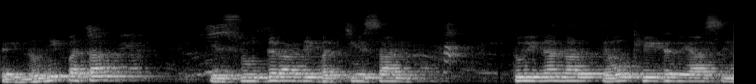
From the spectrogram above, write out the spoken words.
ਤੈਨੂੰ ਨਹੀਂ ਪਤਾ ਕਿ ਸੂਦਰਾਂ ਦੇ ਬੱਚੇ ਸਨ ਤੂੰ ਇਹਨਾਂ ਨਾਲ ਕਿਉਂ ਖੇਡ ਰਿਹਾ ਸੀ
